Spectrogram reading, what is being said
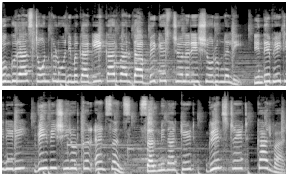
ಉಂಗುರ ಸ್ಟೋನ್ಗಳು ನಿಮಗಾಗಿ ಕಾರವಾರದ ಬಿಗ್ಗೆಸ್ಟ್ ಜ್ಯುವೆಲರಿ ಶೋರೂಮ್ನಲ್ಲಿ ಹಿಂದೆ ಭೇಟಿ ನೀಡಿ ವಿವಿ ಶಿರೋಡ್ಕರ್ ಅಂಡ್ ಸನ್ಸ್ ಸಲ್ಮಿನ್ arcade green street, Karwar.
